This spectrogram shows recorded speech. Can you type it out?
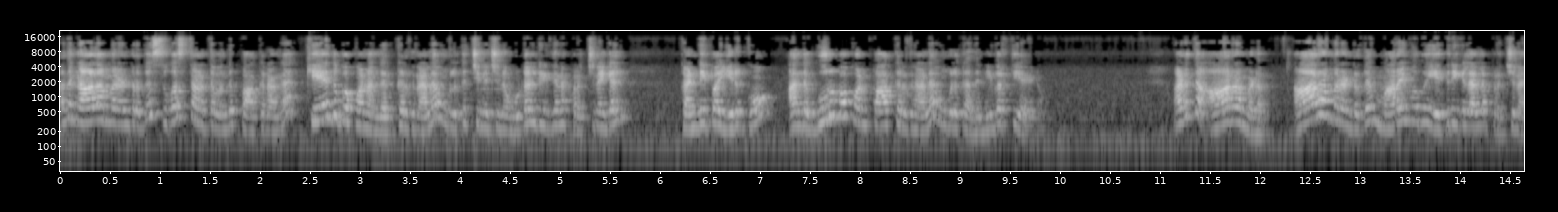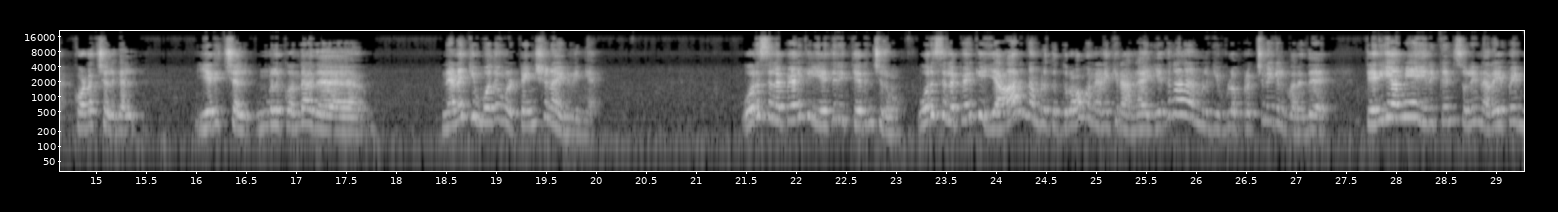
அது நாலாம் மரன்றது சுகஸ்தானத்தை வந்து பாக்குறாங்க கேது பகவான் அங்க இருக்கிறதுனால உங்களுக்கு சின்ன சின்ன உடல் ரீதியான பிரச்சனைகள் கண்டிப்பா இருக்கும். அந்த குரு பகவான் பார்க்கறதுனால உங்களுக்கு அது நிவர்த்தி ஆயிடும். அடுத்து ஆறாம் இடம். ஆறாம் இடம்ன்றது மறைமுக எதிரிகளால பிரச்சனை. குடைச்சல்கள் எரிச்சல். உங்களுக்கு வந்து அதை நினைக்கும் போது உங்களுக்கு டென்ஷன் ஆயிடுவீங்க. ஒரு சில பேருக்கு எதிரி தெரிஞ்சிடும் ஒரு சில பேருக்கு யார் நம்மளுக்கு துரோகம் நினைக்கிறாங்க? எதனால நம்மளுக்கு இவ்வளவு பிரச்சனைகள் வருது? தெரியாமையே இருக்குன்னு சொல்லி நிறைய பேர்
